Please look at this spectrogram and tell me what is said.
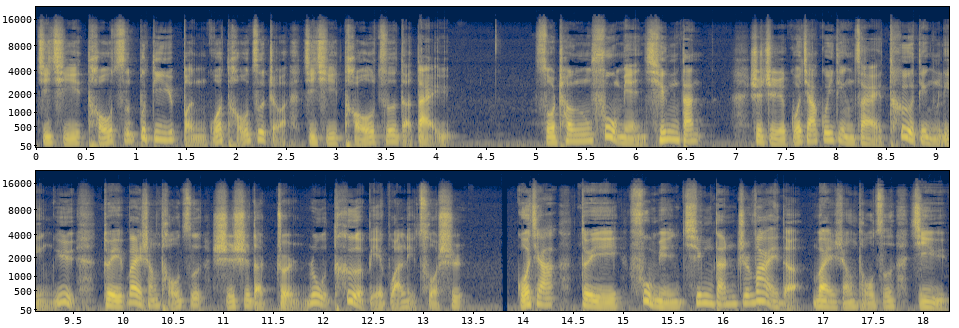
及其投资不低于本国投资者及其投资的待遇；所称负面清单，是指国家规定在特定领域对外商投资实施的准入特别管理措施。国家对负面清单之外的外商投资给予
